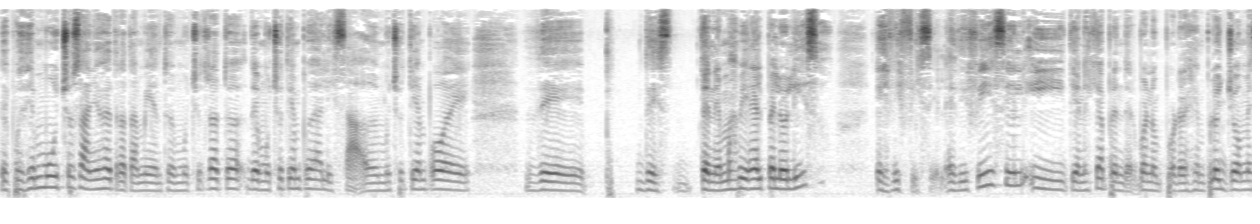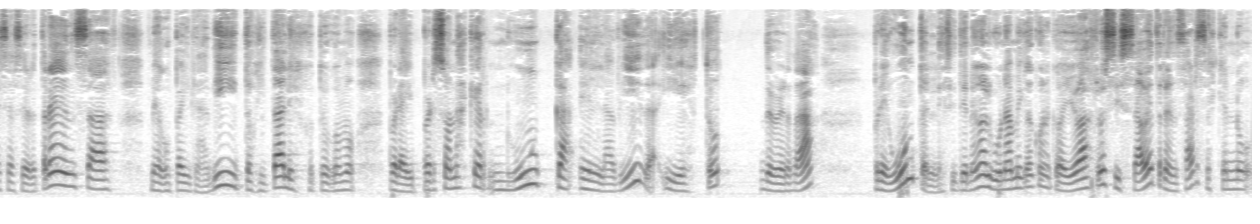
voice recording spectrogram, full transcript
después de muchos años de tratamiento, de mucho, trato, de mucho tiempo de alisado, de mucho tiempo de, de, de tener más bien el pelo liso, es difícil, es difícil y tienes que aprender. Bueno, por ejemplo, yo me sé hacer trenzas, me hago peinaditos y tal, como, pero hay personas que nunca en la vida, y esto de verdad pregúntenle si tienen alguna amiga con el cabello afro si sabe trenzarse, es que no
